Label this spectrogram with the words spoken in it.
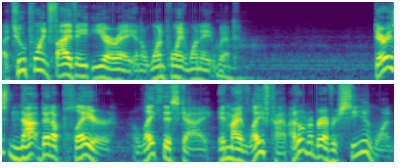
a 2.58 ERA, and a 1.18 hmm. whip. There has not been a player like this guy in my lifetime. I don't remember ever seeing one.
